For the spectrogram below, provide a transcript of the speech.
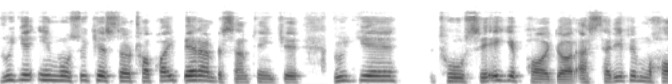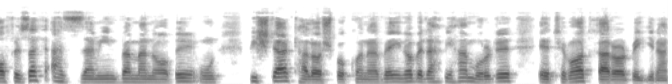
روی این موضوع که استارتاپ هایی برن به سمت اینکه روی توسعه پایدار از طریق محافظت از زمین و منابع اون بیشتر تلاش بکنن و اینا به نحوی هم مورد اعتماد قرار بگیرن.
